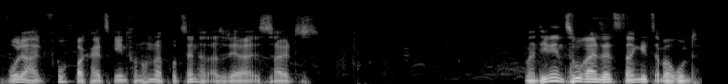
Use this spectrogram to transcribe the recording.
obwohl er halt Fruchtbarkeitsgen von 100% hat. Also der ist halt... Wenn man den hinzu reinsetzt, dann geht's aber rund.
